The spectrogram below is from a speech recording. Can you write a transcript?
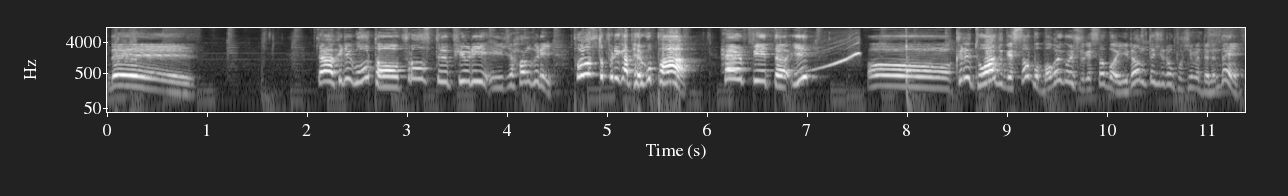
네. 자 그리고 The Frost Fury is hungry Frost Fury가 배고파. Help it eat 어 그래 도와주겠어? 뭐 먹을 걸 주겠어? 뭐 이런 뜻으로 보시면 되는데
